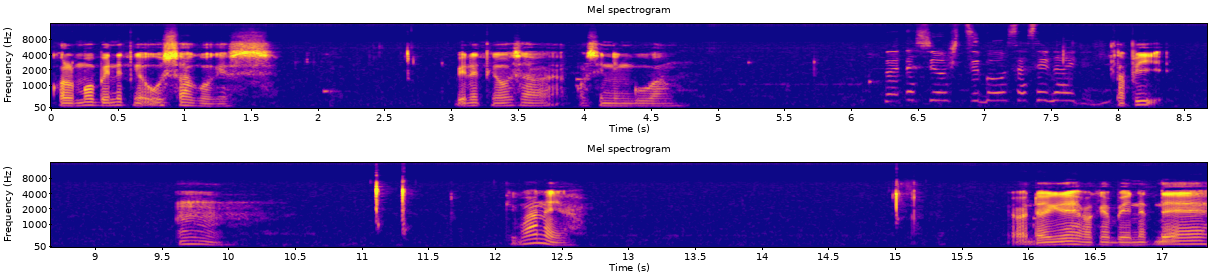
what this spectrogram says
Kalau mau Bennett nggak usah gua guys. Bennett nggak usah pasti ningguang tapi hmm, gimana ya? Ya udah deh pakai Bennett deh.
